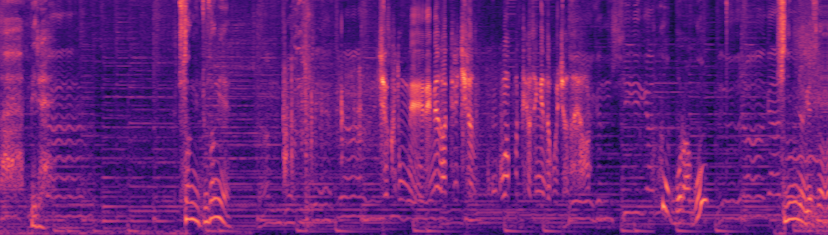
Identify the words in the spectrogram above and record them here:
하, 미래. 조상님, 조상님. 제가 그 동네에 레면 아트리치라는 고급 아파트가 생긴다고 했잖아요. 후 뭐라고? 신림역에서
